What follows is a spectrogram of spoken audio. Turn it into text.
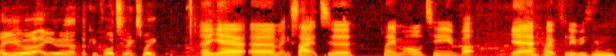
Are you? Uh, are you uh, looking forward to next week? Uh, yeah, um, excited to play my old team, but yeah, hopefully we can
